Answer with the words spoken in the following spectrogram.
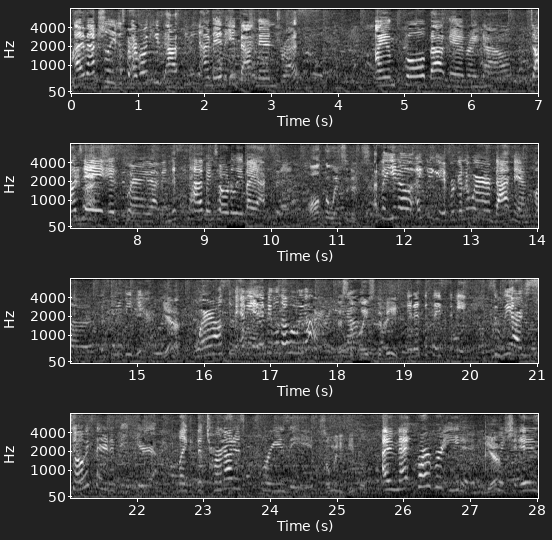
I'm actually just for everyone keeps asking me. I'm in a Batman dress. I am full Batman right now. Dante is wearing Batman. This has happened totally by accident. All coincidence. But you know, I figured if we're gonna wear our Batman clothes, it's gonna be here. Yeah. Where else? Do we, I mean, and then people know who we are. This is the place to be. It is the place to be. So we are so excited to be here. Like the turnout is crazy. So many people. I met Barbara Eden, Yeah. which is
